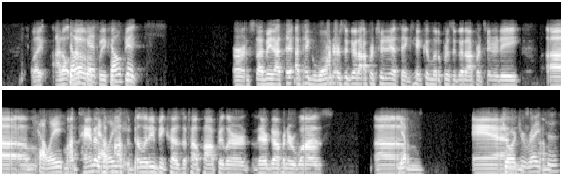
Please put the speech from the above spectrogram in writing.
like I don't, Don't know get if we can beat get Ernst. I mean, I think I think Warner's a good opportunity. I think Hickenlooper's a good opportunity. Um, Kelly. Montana's Kelly. a possibility because of how popular their governor was. Um, And Georgia um, races,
